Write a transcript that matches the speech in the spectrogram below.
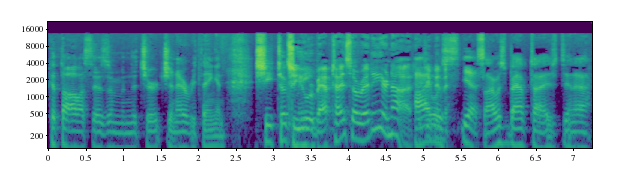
Catholicism and the church and everything. And she took So me. you were baptized already, or not? Had I was yes, I was baptized in a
